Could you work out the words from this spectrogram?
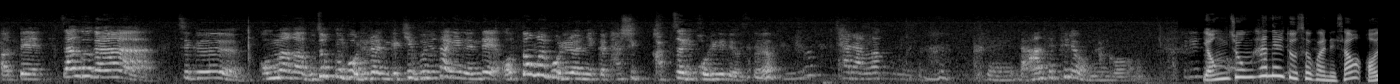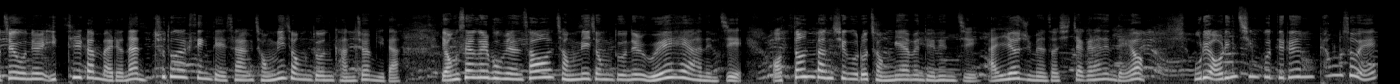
어때? 짱구가 지금 엄마가 무조건 버리라는 게 기분이 상했는데 어떤 걸 버리라니까 다시 갑자기 버리게 되었어요? 잘 안 갖고 그래 나한테 필요 없는 거. 영종 하늘도서관에서 어제 오늘 이틀간 마련한 초등학생 대상 정리정돈 강좌입니다. 영상을 보면서 정리정돈을 왜 해야 하는지, 어떤 방식으로 정리하면 되는지 알려주면서 시작을 하는데요. 우리 어린 친구들은 평소에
